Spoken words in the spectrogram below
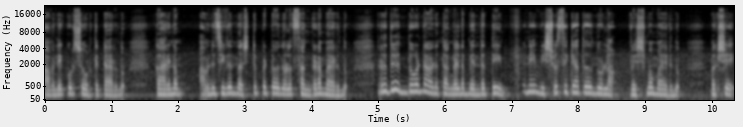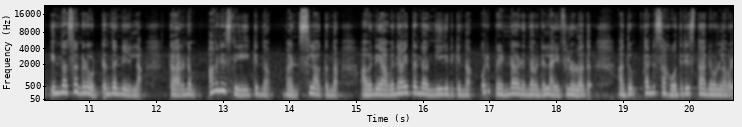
അവനെക്കുറിച്ച് ഓർത്തിട്ടായിരുന്നു. കാരണം അവന്റെ ജീവിതം നഷ്ടപ്പെട്ടോ എന്നുള്ള സങ്കടമായിരുന്നു. ഋതു എന്തുകൊണ്ടാണ് തങ്ങളുടെ ബന്ധത്തെയും അവനെയും വിശ്വസിക്കാത്തതെന്നുള്ള വിഷമമായിരുന്നു. പക്ഷേ ഇന്ന് ആ സങ്കടം ഒട്ടും തന്നെയില്ല. കാരണം അവനെ സ്നേഹിക്കുന്ന മനസ്സിലാക്കുന്ന അവനെ അവനായി തന്നെ അംഗീകരിക്കുന്ന ഒരു പെണ്ണാണ് ഇന്ന് അവന്റെ ലൈഫിലുള്ളത്. അതും തന്റെ സഹോദരി സ്ഥാനമുള്ളവൾ.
